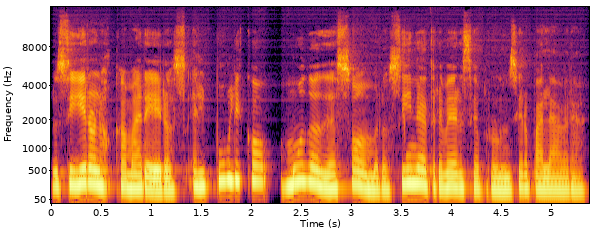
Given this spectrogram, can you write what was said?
Lo siguieron los camareros, el público mudo de asombro, sin atreverse a pronunciar palabra.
